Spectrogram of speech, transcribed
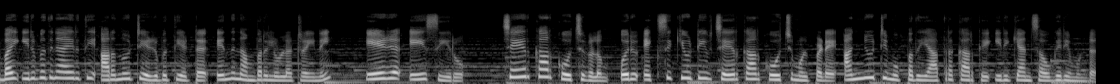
ബൈ ഇരുപതിനായിരത്തി അറുന്നൂറ്റി എഴുപത്തിയെട്ട് എന്ന നമ്പറിലുള്ള ട്രെയിനിൽ ഏഴ് എ സീറോ. ചെയർകാർ കോച്ചുകളും ഒരു എക്സിക്യൂട്ടീവ് ചെയർകാർ കോച്ചും ഉൾപ്പെടെ അഞ്ഞൂറ്റി മുപ്പത് യാത്രക്കാർക്ക് ഇരിക്കാൻ സൗകര്യമുണ്ട്.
